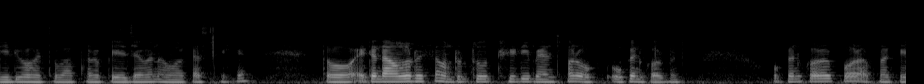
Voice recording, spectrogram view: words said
ভিডিও হয়তো বা আপনারা পেয়ে যাবেন আমার কাছ থেকে। তো এটা ডাউনলোড হয়েছে AnTuTu three D benchmark open করবেন। ওপেন করার পর আপনাকে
